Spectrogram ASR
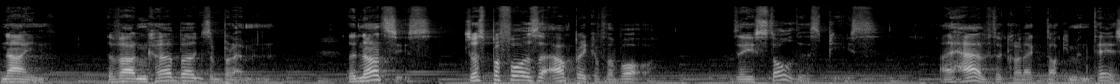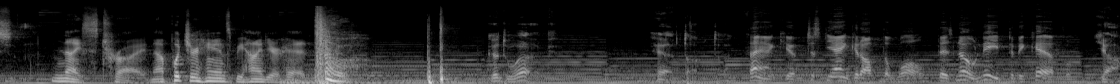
Nine. The Van Kerbergs of Bremen. The Nazis, just before the outbreak of the war, they stole this piece. I have the correct documentation. Nice try. Now put your hands behind your head. Good work. Here, Doctor. Thank you. Just yank it off the wall. There's no need to be careful. Yeah.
